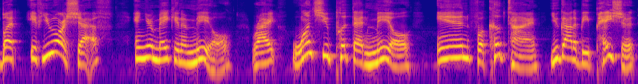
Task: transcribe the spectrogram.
But if you are a chef and you're making a meal, right? Once you put that meal in for cook time, you got to be patient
